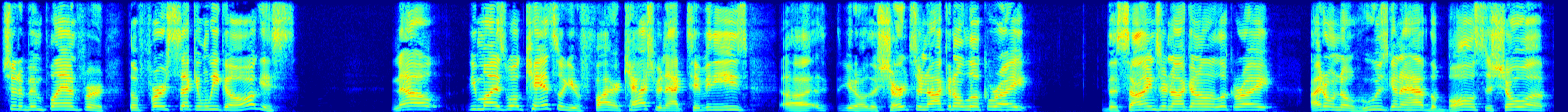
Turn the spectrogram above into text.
should have been planned for the first, second week of August. Now you might as well cancel your fire Cashman activities. Uh, you know, the shirts are not going to look right. The signs are not going to look right. I don't know who's going to have the balls to show up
